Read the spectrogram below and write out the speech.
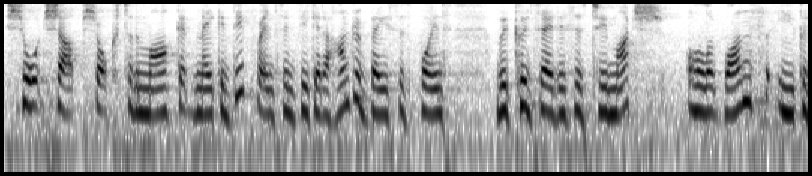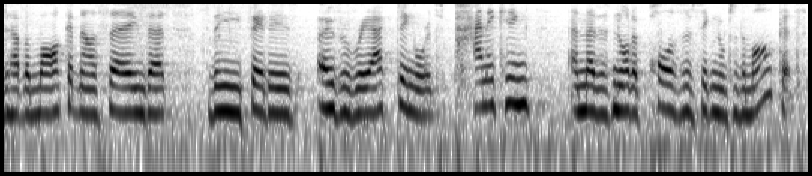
short, sharp shocks to the market make a difference. And if you get 100 basis points, we could say this is too much all at once. You could have a market now saying that the Fed is overreacting or it's panicking and that is not a positive signal to the markets.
